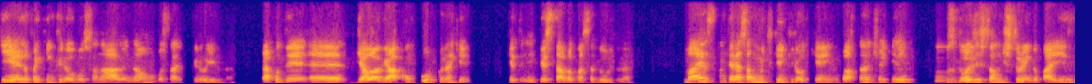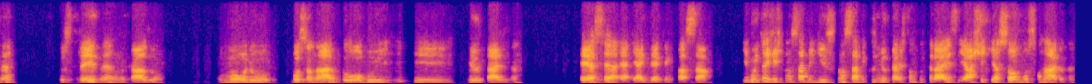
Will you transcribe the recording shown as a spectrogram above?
que ele foi quem criou o Bolsonaro e não o Bolsonaro que criou ele, né? Para poder é, dialogar com o público, né, que, que, que, estava com essa dúvida, né? Mas não interessa muito quem criou quem. O importante é que os dois estão destruindo o país, né? Os três, né? No caso, o Moro, Bolsonaro, Globo e, e militares, né? Essa é, é a ideia que tem que passar. E muita gente não sabe disso, não sabe que os militares estão por trás e acha que é só o Bolsonaro, né?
